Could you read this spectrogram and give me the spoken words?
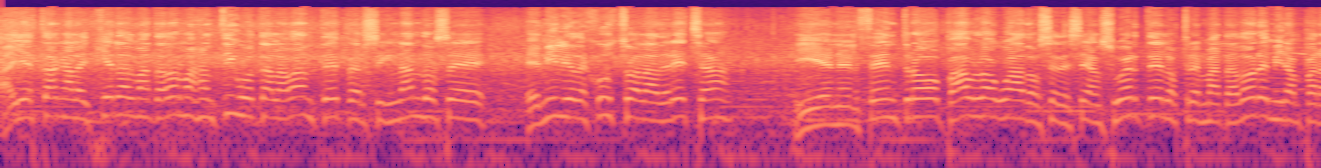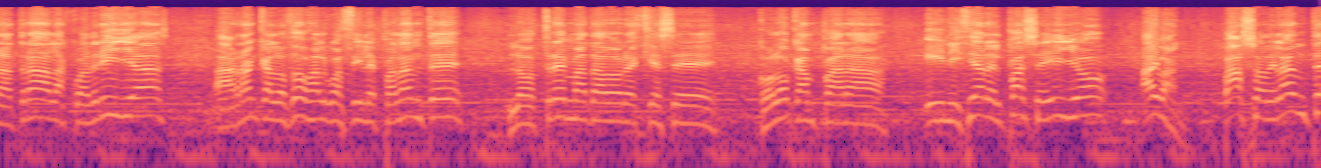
Ahí están a la izquierda el matador más antiguo Talavante, persignándose Emilio de Justo a la derecha. Y en el centro, Pablo Aguado se desean suerte. Los tres matadores miran para atrás a las cuadrillas. Arrancan los dos alguaciles para adelante. Los tres matadores que se colocan para iniciar el paseillo. Ahí van. Paso adelante.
